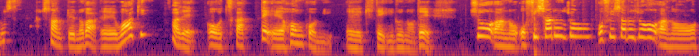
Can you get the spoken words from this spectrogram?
ミスターさんっていうのが、えーワーキングカーでを使って、えー香港に、えー来ているので、一応、あの、オフィシャル上、オフィシャル上、あの、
